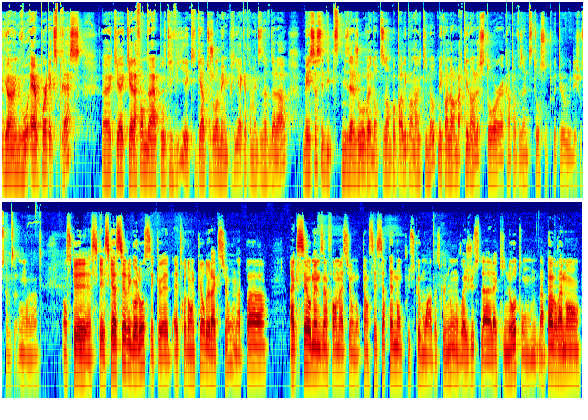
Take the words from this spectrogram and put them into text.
Il y a un nouveau Airport Express. qui, a, qui, a, la forme d'un Apple TV et qui garde toujours le même prix à 99$. Mais ça, c'est des petites mises à jour dont ils n'ont pas parlé pendant le keynote, mais qu'on a remarqué dans le store quand on faisait un petit tour sur Twitter ou des choses comme ça. Voilà ce, ce, qui est, assez rigolo, c'est qu'être dans le cœur de l'action, on n'a pas accès aux mêmes informations. Donc, tu en sais certainement plus que moi, parce que nous, on voit juste la, keynote, on n'a pas vraiment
